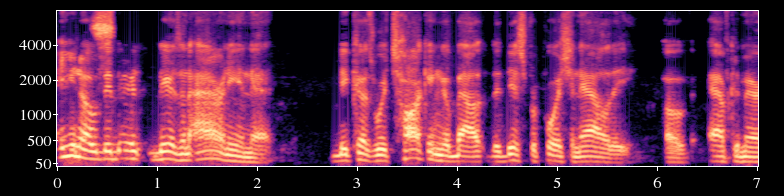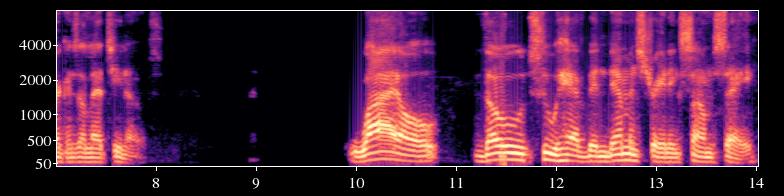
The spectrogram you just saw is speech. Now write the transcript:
And you know, there, there's an irony in that because we're talking about the disproportionality of African Americans and Latinos. While those who have been demonstrating, some say,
